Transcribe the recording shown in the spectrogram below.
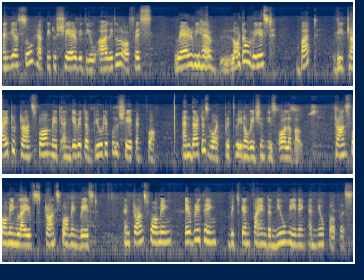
And we are so happy to share with you our little office where we have lot of waste, but we try to transform it and give it a beautiful shape and form. And that is what Prithvi Innovation is all about. Transforming lives, transforming waste, and transforming everything which can find a new meaning and new purpose.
